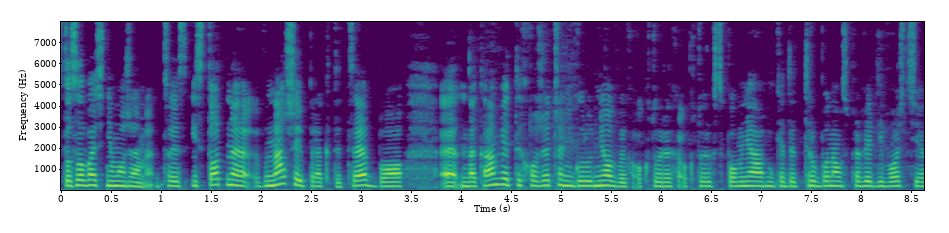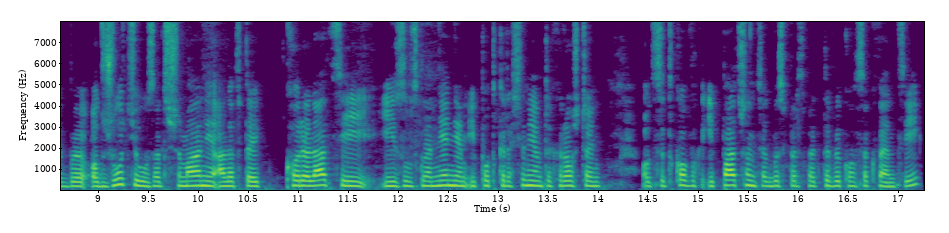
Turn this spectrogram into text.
stosować nie możemy, co jest istotne w naszej praktyce, bo e, na kanwie tych orzeczeń grudniowych, o których, o których wspomniałam, kiedy Trybunał Sprawiedliwości jakby odrzucił zatrzymanie, ale w tej korelacji i z uwzględnieniem i podkreśleniem tych roszczeń odsetkowych i patrząc jakby z perspektywy konsekwencji,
